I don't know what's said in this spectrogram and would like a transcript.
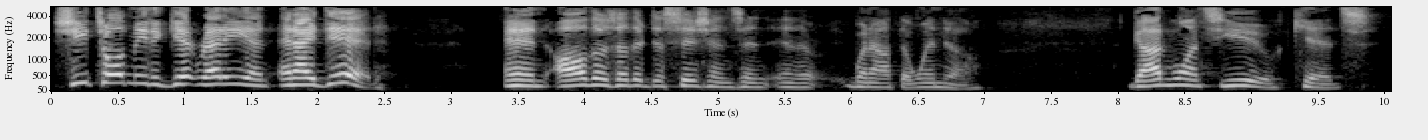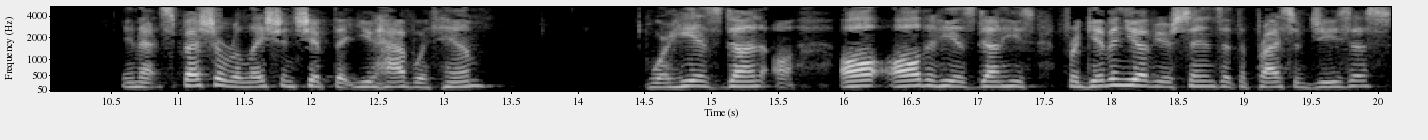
She told me to get ready and and I did. And all those other decisions and, and went out the window. God wants you, kids, in that special relationship that you have with Him, where He has done all, all, all that He has done. He's forgiven you of your sins at the price of Jesus.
